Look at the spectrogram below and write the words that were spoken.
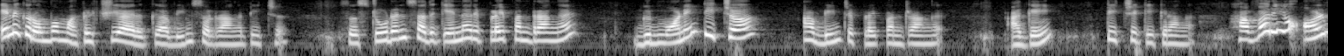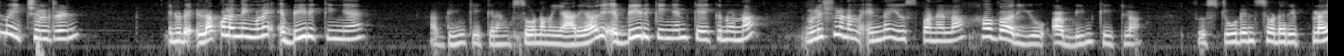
எனக்கு ரொம்ப மகிழ்ச்சியாக இருக்குது அப்படின்னு சொல்கிறாங்க டீச்சர் ஸோ ஸ்டூடெண்ட்ஸ் அதுக்கு என்ன ரிப்ளை பண்ணுறாங்க குட் மார்னிங் டீச்சர் அப்படின்னு ரிப்ளை பண்ணுறாங்க அகெயின் டீச்சர் கேட்குறாங்க how are you all my children என்னோட எல்லா குழந்தைங்களும் எப்படி இருக்கீங்க? அப்படின்னு கேட்குறாங்க ஸோ நம்ம யாரையாவது எப்படி இருக்கீங்கன்னு கேட்கணுன்னா இங்கிலீஷில் நம்ம என்ன யூஸ் பண்ணலாம்? ஹவ் ஆர் யூ அப்படின்னு கேட்கலாம். ஸோ ஸ்டூடெண்ட்ஸோட reply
